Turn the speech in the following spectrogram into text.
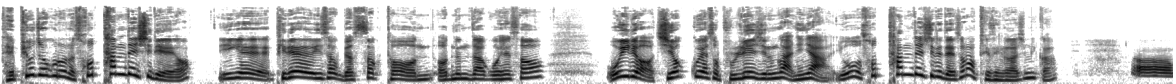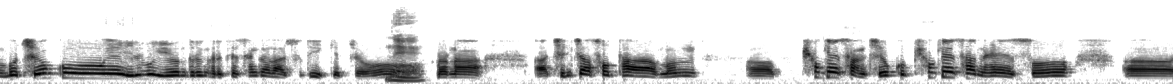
대표적으로는 소탐 대실이에요. 이게 비례의석 몇 석 더 얻는다고 해서 오히려 지역구에서 불리해지는 거 아니냐? 요 소탐 대실에 대해서는 어떻게 생각하십니까? 아, 뭐 지역구의 일부 의원들은 그렇게 생각할 수도 있겠죠. 네. 그러나 아, 진짜 소탐은 어, 표계산 지역구 표계산해서 어,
